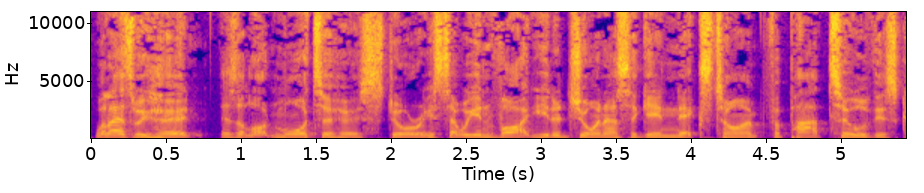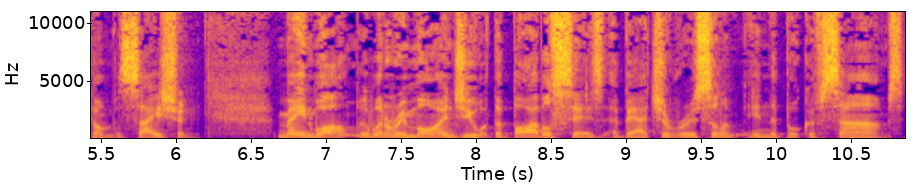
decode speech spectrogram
Well, as we heard, there's a lot more to her story, so we invite you to join us again next time for part two of this conversation. Meanwhile, we want to remind you what the Bible says about Jerusalem in the book of Psalms.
